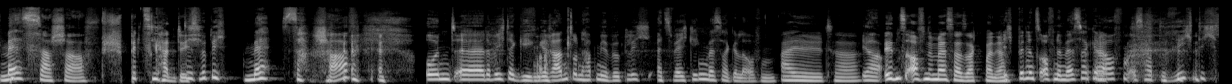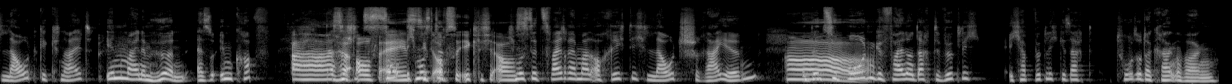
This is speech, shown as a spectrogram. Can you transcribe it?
messerscharf. Spitzkantig. Die ist wirklich messerscharf. und äh, da bin ich dagegen gerannt und habe mir wirklich, als wäre ich gegen Messer gelaufen. Alter. Ja. Ins offene Messer, sagt man ja. Ich bin ins offene Messer gelaufen. Es hat richtig laut geknallt in meinem Hirn, also im Kopf. Ah, dass hör ich auf, so- ey. ich musste- sieht auch so eklig aus. Ich musste zwei, dreimal auch richtig laut schreien und bin Ah. zu Boden gefallen und dachte wirklich, ich habe wirklich gesagt, Tod oder Krankenwagen.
